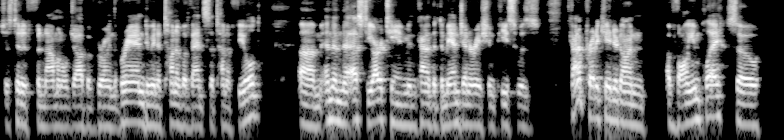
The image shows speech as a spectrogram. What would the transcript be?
just did a phenomenal job of growing the brand, doing a ton of events, a ton of field. Um, and then the SDR team and kind of the demand generation piece was kind of predicated on a volume play. So,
